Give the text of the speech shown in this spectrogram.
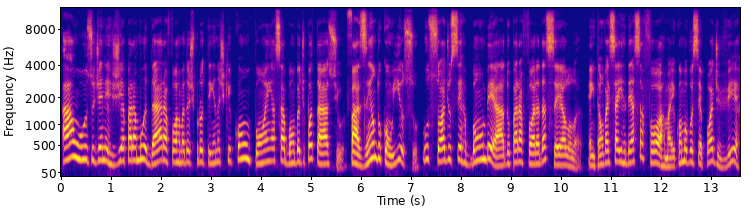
há um uso de energia para mudar a forma das proteínas que compõem essa bomba de potássio, fazendo com isso o sódio ser bombeado para fora da célula. Então, vai sair dessa forma, e como você pode ver,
